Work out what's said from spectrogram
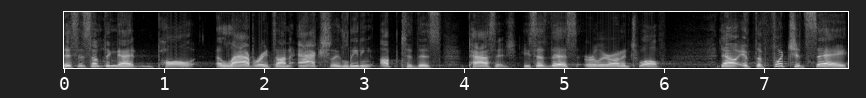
This is something that Paul elaborates on actually leading up to this passage. He says this earlier on in 12. Now, if the foot should say,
